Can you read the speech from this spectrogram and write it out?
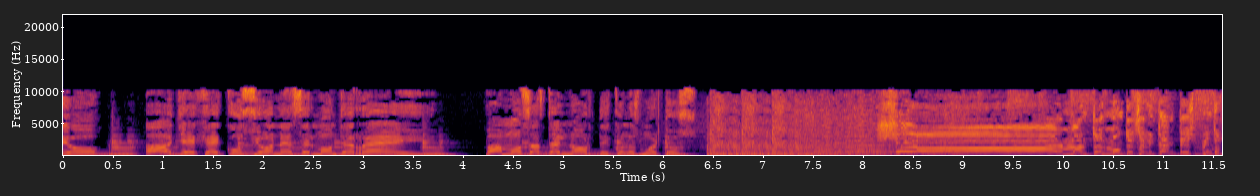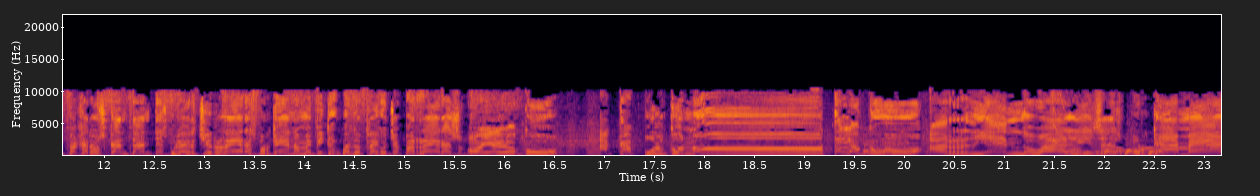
Hay ejecuciones en Monterrey. Vamos hasta el norte con los muertos. Montes, montes, alicantes, pintos, pájaros, cantantes, culeras, chironeras, porque no me pican cuando traigo chaparreras. Oye, loco, Acapulco no, está loco, ardiendo, vale. ¿Sabes por qué, man?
